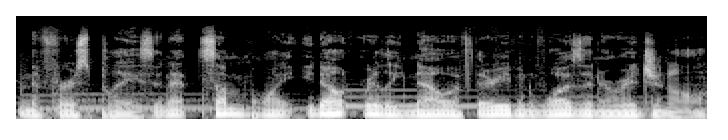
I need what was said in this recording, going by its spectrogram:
in the first place. And at some point, you don't really know if there even was an original.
